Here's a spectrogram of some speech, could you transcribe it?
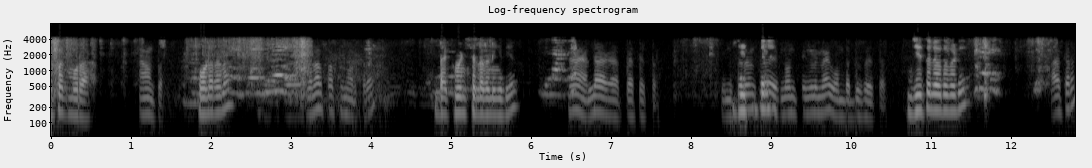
ಇಪ್ಪತ್ತ್ಮೂರಾ ಹಾಂ ಸರ್. ಓನರ್ ಅಣ್ಣ? ಜನರಲ್ ಪಾಸ್ ಮಾಡ್ತಾರೆ. ಸರ್ ಡಾಕ್ಯುಮೆಂಟ್ಸ್ ಎಲ್ಲ ರನ್ನಿಂಗ್ ಇದೆಯಾ? ಹಾ ಎಲ್ಲ ಐತೆ ಸರ್. ಇನ್ಶೂರೆನ್ಸ್ ಇನ್ನೊಂದು ತಿಂಗಳ ಮ್ಯಾಗ ಒಂಬತ್ತು ದಿವಸ ಐತೆ ಸರ್. ಜೀತಲ್ಲಿ ಯಾವುದು ಗಾಡಿ? ಹಾ ಸರ್?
